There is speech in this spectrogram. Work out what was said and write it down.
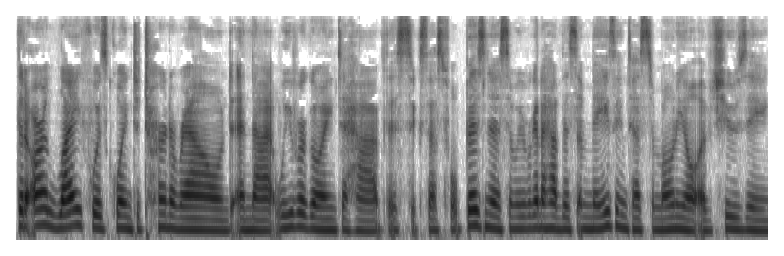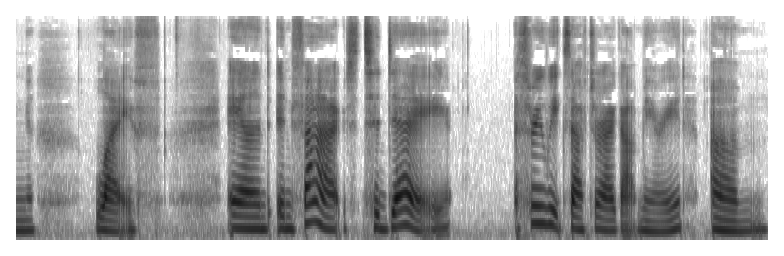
that our life was going to turn around and that we were going to have this successful business and we were going to have this amazing testimonial of choosing life. And in fact, today, 3 weeks after I got married, um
